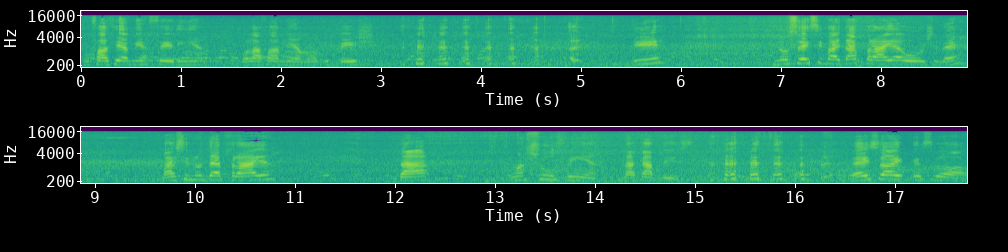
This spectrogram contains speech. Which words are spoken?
Vou fazer a minha feirinha. Vou lavar a minha mão de peixe. e Não sei se vai dar praia hoje, né? Mas se não der praia, dá uma chuvinha na cabeça. é isso aí, pessoal.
